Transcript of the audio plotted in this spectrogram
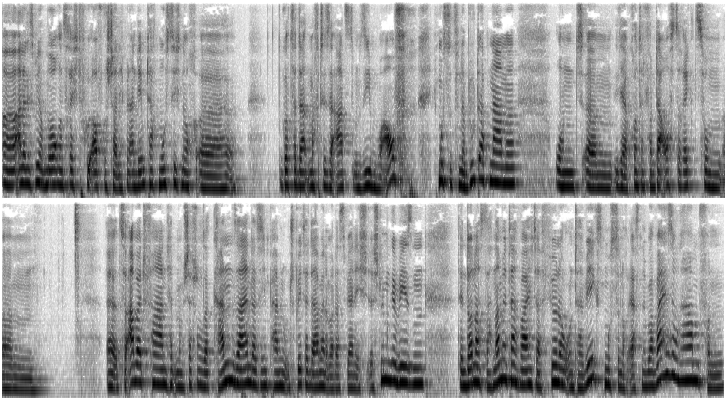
Äh, allerdings bin ich auch morgens recht früh aufgestanden. Ich bin an dem Tag musste ich noch, äh, Gott sei Dank macht dieser Arzt um 7 Uhr auf. Ich musste zu einer Blutabnahme und ähm, ja, konnte von da aus direkt zum ähm, äh, zur Arbeit fahren. Ich habe meinem Chef schon gesagt, kann sein, dass ich ein paar Minuten später da bin, aber das wäre nicht äh, schlimm gewesen. Denn Donnerstagnachmittag war ich dafür noch unterwegs, musste noch erst eine Überweisung haben von,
